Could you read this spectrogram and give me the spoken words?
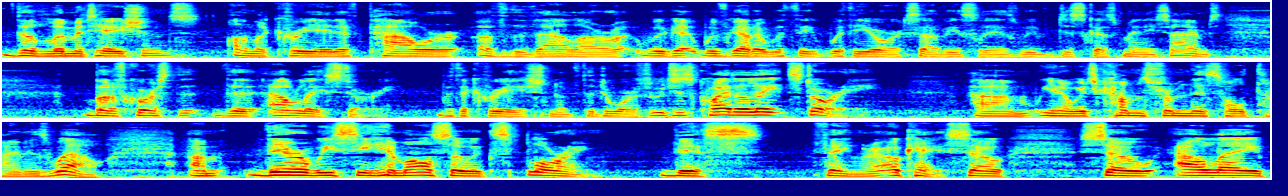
the limitations on the creative power of the Valar. We've got we've got it with the with the orcs, obviously, as we've discussed many times. But of course, the the Aule story with the creation of the dwarves, which is quite a late story, um, you know, which comes from this whole time as well. Um, there we see him also exploring this thing. Right? Okay, so so Aule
